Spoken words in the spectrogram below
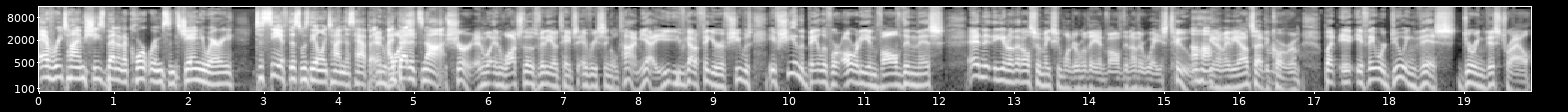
every time she's been in a courtroom since January to see if this was the only time this happened. And I bet it's not. Sure, and and watch those videotapes every single time. Yeah, you, you've got to figure if she was, if she and the bailiff were already involved in this, and you know that also makes you wonder were they involved in other ways too? Uh-huh. You know, maybe outside the courtroom. But if, if they were doing this during this trial.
